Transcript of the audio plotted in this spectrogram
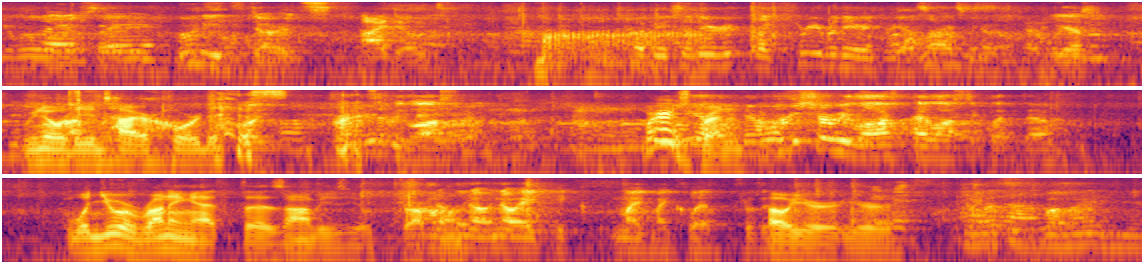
You're a little excited. Who needs darts? I don't. Okay, so there are like three over there and three outside. So we know what Yep. We know the entire horde is. Well, Brennan said we lost one. Where is Yeah, Brennan? there I'm pretty sure we lost. I lost a clip though. When you were running at the zombies, you dropped No, one. Oh, no, no. A, a, my my clip for the. Oh, your your. Unless it's behind here.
